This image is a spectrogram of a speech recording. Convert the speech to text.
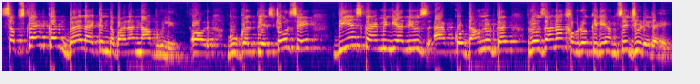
सब्सक्राइब कर बेल आइकन दबाना ना भूलें और गूगल प्ले स्टोर से B S crime India news app को डाउनलोड कर रोज़ाना खबरों के लिए हमसे जुड़े रहें।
